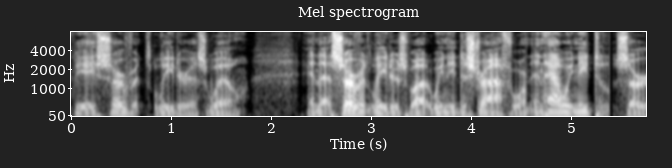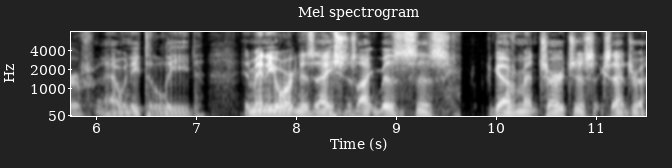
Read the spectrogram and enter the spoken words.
be a servant leader as well. And that servant leader is what we need to strive for and how we need to serve, how we need to lead. In many organizations like businesses, government, churches, etc.,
